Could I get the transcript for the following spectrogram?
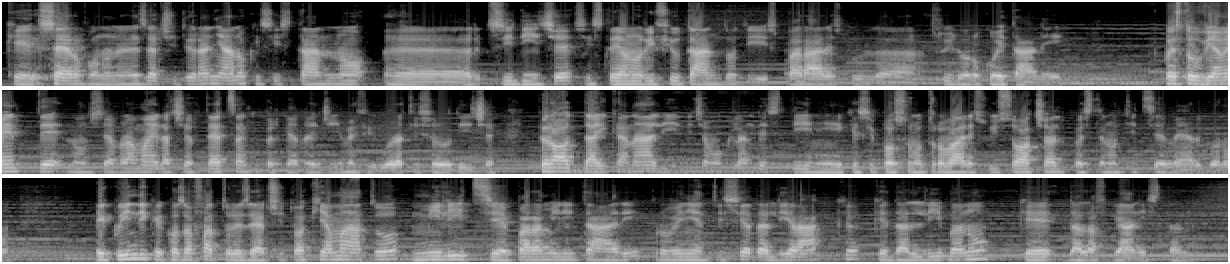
che servono nell'esercito iraniano che si stanno, eh, si dice, si stiano rifiutando di sparare sul, sui loro coetanei. Questo ovviamente non si avrà mai la certezza anche perché il regime, figurati se lo dice, però dai canali diciamo clandestini che si possono trovare sui social queste notizie emergono E quindi che cosa ha fatto l'esercito? Ha chiamato milizie paramilitari provenienti sia dall'Iraq che dal Libano che dall'Afghanistan.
